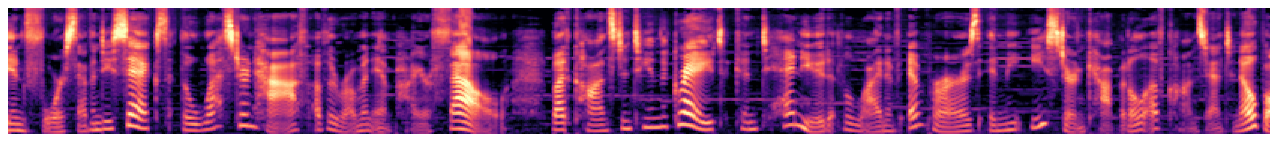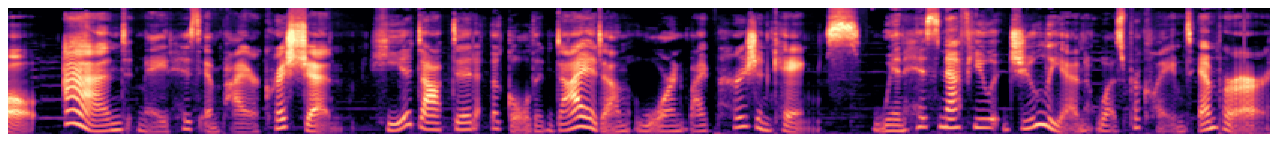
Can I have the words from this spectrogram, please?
in 476, the western half of the Roman Empire fell, but Constantine the Great continued the line of emperors in the eastern capital of Constantinople and made his empire Christian he adopted the golden diadem worn by Persian kings. When his nephew Julian was proclaimed emperor,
